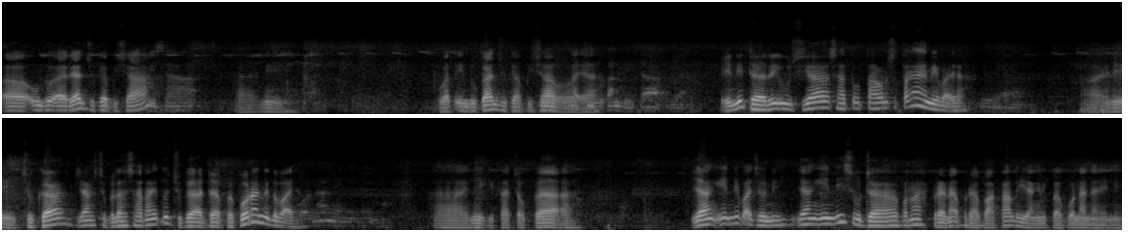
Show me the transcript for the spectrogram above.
eh, untuk harian juga bisa. bisa Nah, ini buat indukan juga bisa Pak ya. bisa ya Ini dari usia satu tahun setengah ini Pak ya. iya Nah, ini juga yang sebelah sana itu juga ada babonan itu Pak ya. bonan yang ini Nah, ini kita coba. Yang ini Pak Joni, yang ini sudah pernah beranak berapa kali yang ini babonannya ini?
